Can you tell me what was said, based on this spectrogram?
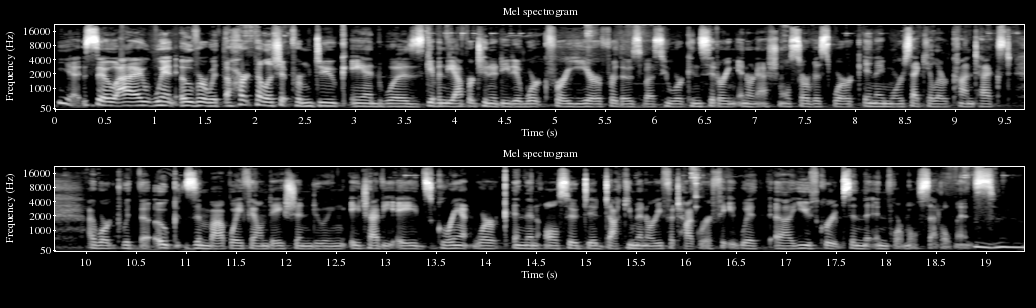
Yeah, so I went over with the Hart Fellowship from Duke and was given the opportunity to work for a year for those of us who were considering international service work in a more secular context. I worked with the Oak Zimbabwe Foundation doing HIV/AIDS grant work, and then also did documentary photography with uh, youth groups in the informal settlements. Mm-hmm.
